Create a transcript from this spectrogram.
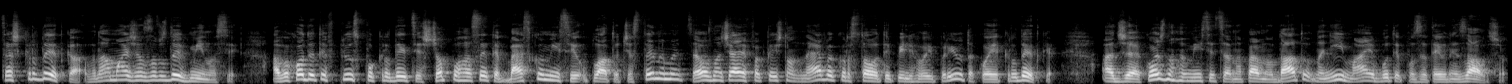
Це ж кредитка, вона майже завжди в мінусі. А виходити в плюс по кредиті, щоб погасити без комісії оплату частинами, це означає фактично не використовувати пільговий період такої кредитки. Адже кожного місяця на певну дату на ній має бути позитивний залишок.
